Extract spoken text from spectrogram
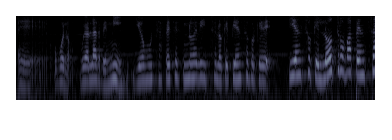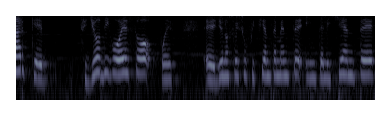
eh, bueno, voy a hablar de mí. Yo muchas veces no he dicho lo que pienso porque pienso que el otro va a pensar que si yo digo eso, pues eh, yo no soy suficientemente inteligente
